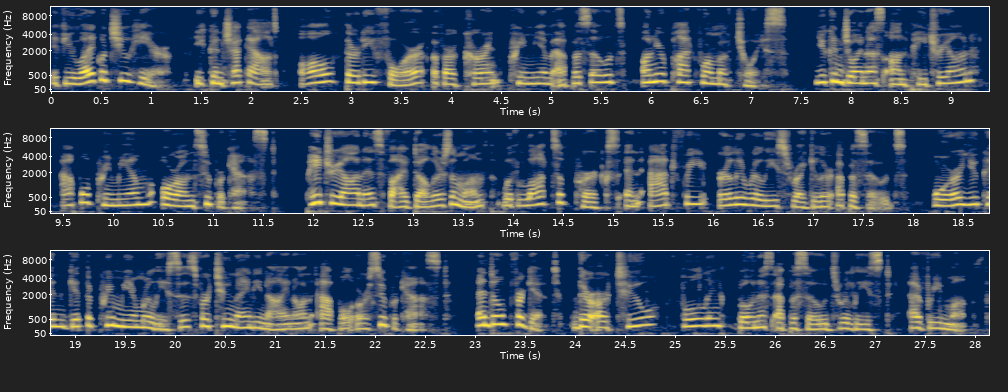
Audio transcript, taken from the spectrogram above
If you like what you hear, you can check out all 34 of our current premium episodes on your platform of choice. You can join us on Patreon, Apple Premium, or on Supercast. Patreon is $5 a month with lots of perks and ad free early release regular episodes or you can get the premium releases for $2.99 on Apple or Supercast. And don't forget, there are two full length bonus episodes released every month.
